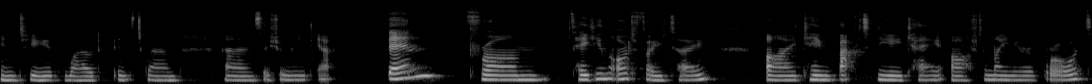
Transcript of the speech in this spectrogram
into the world of Instagram and social media. Then, from taking the odd photo, I came back to the UK after my year abroad,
